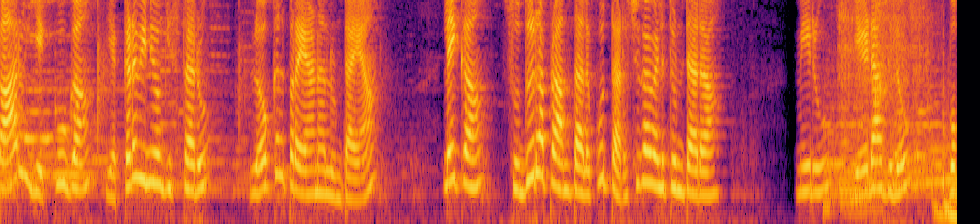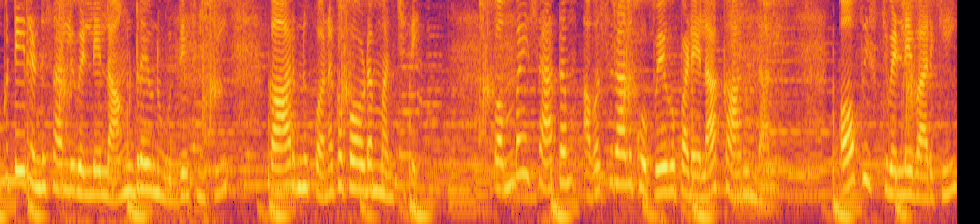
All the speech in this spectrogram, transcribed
కారు ఎక్కువగా ఎక్కడ వినియోగిస్తారు? లోకల్ ప్రయాణాలుంటాయా? లేక సుదూర ప్రాంతాలకు తరచుగా వెళుతుంటారా? మీరు ఏడాదిలో ఒకటి రెండుసార్లు వెళ్ళే లాంగ్ డ్రైవ్ను ఉద్దేశించి కారును కొనకపోవడం మంచిది. తొంభై శాతం అవసరాలకు ఉపయోగపడేలా కారుండాలి. ఆఫీస్కి వెళ్ళే వారికి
